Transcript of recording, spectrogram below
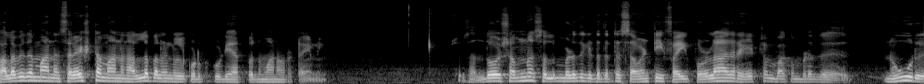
பலவிதமான சிரேஷ்டமான நல்ல பலன்கள் கொடுக்கக்கூடிய அற்புதமான ஒரு டைமிங் ஸோ சந்தோஷம்னு சொல்லும் பொழுது கிட்டத்தட்ட செவன்ட்டி ஃபைவ் பொருளாதார ஏற்றம் பார்க்கும் பொழுது நூறு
